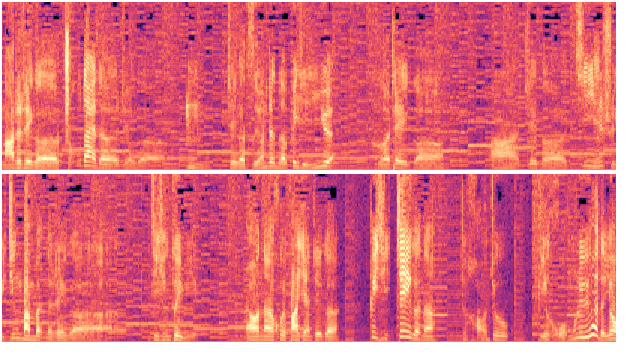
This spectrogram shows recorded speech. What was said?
拿着这个初代的这个这个紫苑镇的背景音乐和这个啊这个金银水晶版本的这个进行对比，然后呢会发现这个背景这个呢就好就比火红绿月的要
